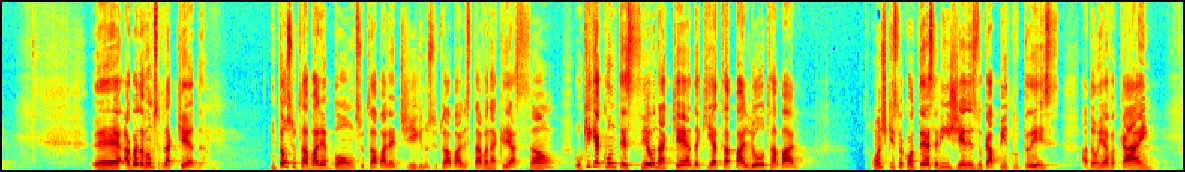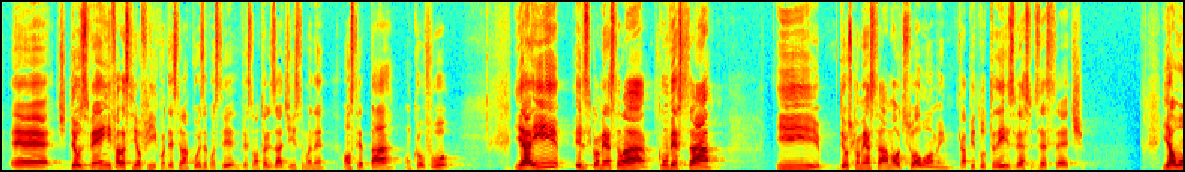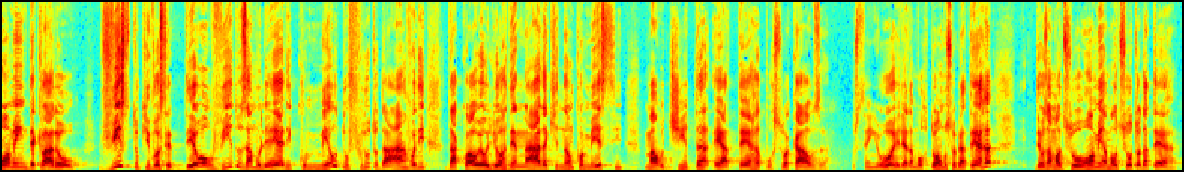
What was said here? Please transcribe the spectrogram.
É, agora vamos para a queda. Então, se o trabalho é bom, se o trabalho é digno, se o trabalho estava na criação, o que, que aconteceu na queda que atrapalhou o trabalho? Onde que isso acontece? Ali em Gênesis, no capítulo 3, Adão e Eva caem, é, Deus vem e fala assim, ô filho, aconteceu uma coisa com você, versão atualizadíssima, né? Onde você está, onde que eu vou? E aí, eles começam a conversar, e Deus começa a amaldiçoar o homem. Capítulo 3, verso 17. E ao homem declarou, visto que você deu ouvidos à mulher e comeu do fruto da árvore, da qual eu lhe ordenara que não comesse, maldita é a terra por sua causa. O Senhor, ele era mordomo sobre a terra, Deus amaldiçoou o homem e amaldiçoou toda a terra.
